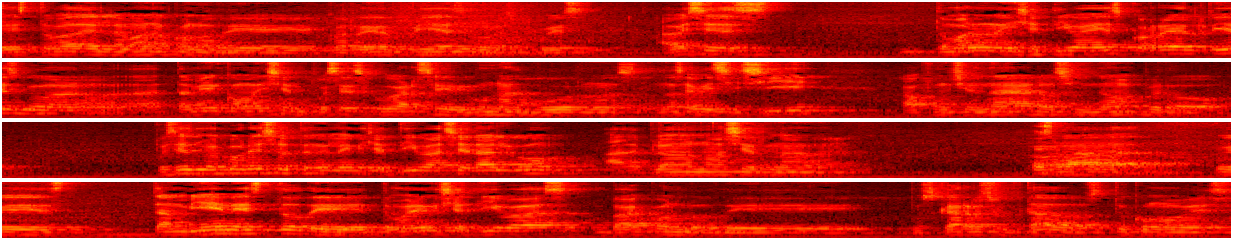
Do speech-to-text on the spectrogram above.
esto va de la mano con lo de correr riesgos, pues a veces tomar una iniciativa es correr el riesgo, también como dicen, pues es jugarse un albur, no, no sabe si sí va a funcionar o si no, pero pues es mejor eso, tener la iniciativa, hacer algo, a de plano no hacer nada. Ahora, pues también esto de tomar iniciativas va con lo de buscar resultados. ¿Tú cómo ves?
